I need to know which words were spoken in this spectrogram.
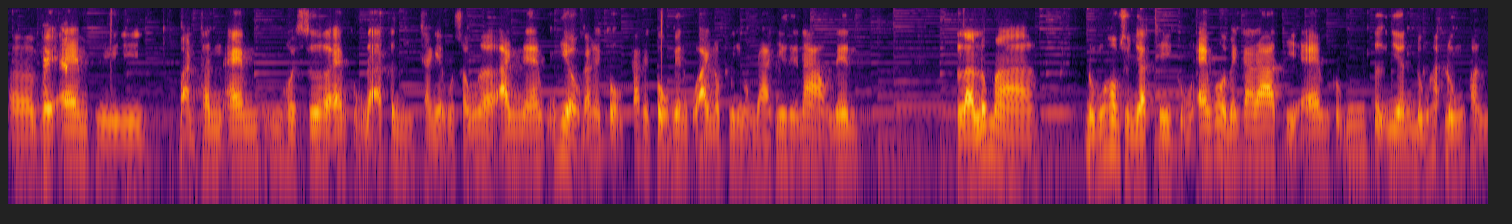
ờ, về em thì bản thân em hồi xưa em cũng đã từng trải nghiệm cuộc sống ở Anh nên em cũng hiểu các cái cổ các cái cổ viên của Anh nó khi bóng đá như thế nào. Nên là lúc mà đúng hôm chủ nhật thì cũng em cũng ở bên Canada thì em cũng tự nhiên đúng đúng khoảng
